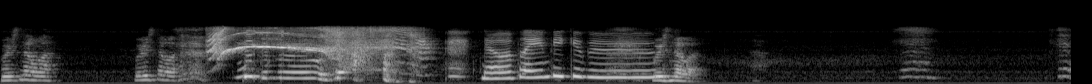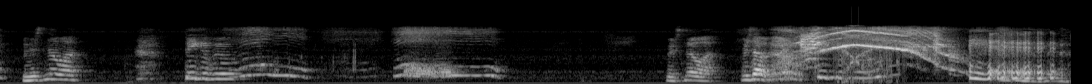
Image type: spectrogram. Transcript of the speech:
Where's Noah? Where's Noah? Peekaboo! Noah playing peekaboo. Where's Noah? Where's Noah? Peekaboo! Where's Noah? Uh, Where's Noah?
